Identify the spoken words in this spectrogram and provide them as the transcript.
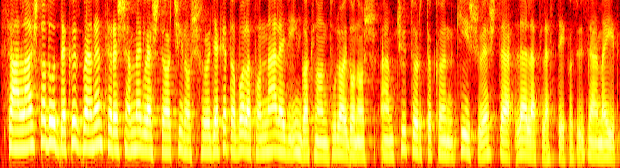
Szállást adott, de közben rendszeresen megleste a csinos hölgyeket a Balatonnál egy ingatlan tulajdonos, ám csütörtökön késő este leleplezték az üzelmeit.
